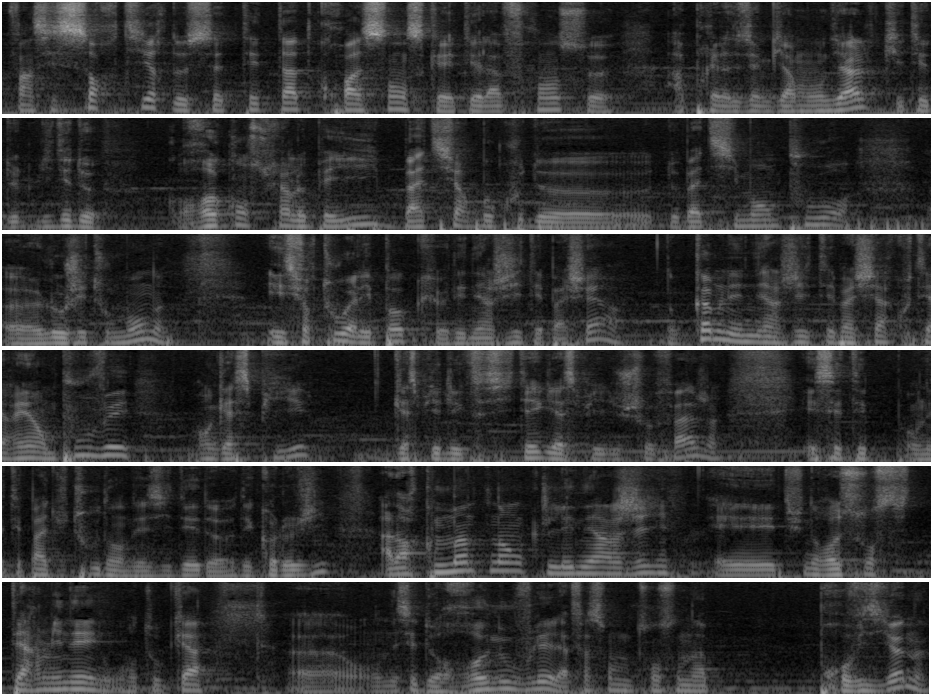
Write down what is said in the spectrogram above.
enfin c'est sortir de cet état de croissance qu'a été la France après la Deuxième Guerre mondiale, qui était l'idée de reconstruire le pays, bâtir beaucoup de, bâtiments pour euh, loger tout le monde. Et surtout à l'époque, l'énergie n'était pas chère. Donc comme l'énergie n'était pas chère, coûtait rien, on pouvait en gaspiller, gaspiller de l'électricité, gaspiller du chauffage. Et c'était, on n'était pas du tout dans des idées d'écologie. Alors que maintenant que l'énergie est une ressource terminée, ou en tout cas euh, on essaie de renouveler la façon dont on a provisionne,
